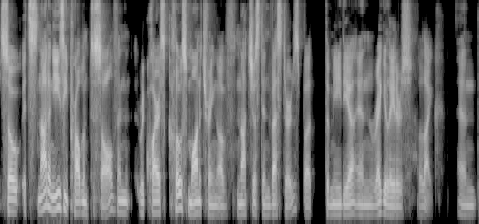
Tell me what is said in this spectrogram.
So it's not an easy problem to solve and requires close monitoring of not just investors, but the media and regulators alike. And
